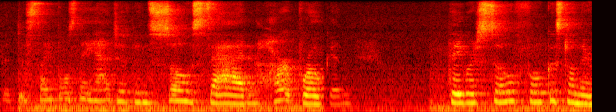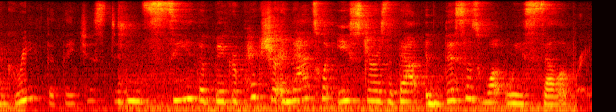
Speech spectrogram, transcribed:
The disciples, they had to have been so sad and heartbroken. They were so focused on their grief that they just didn't see the bigger picture. And that's what Easter is about. And this is what we celebrate.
